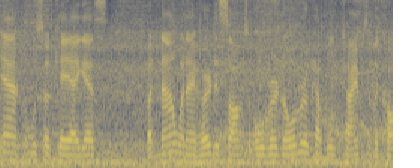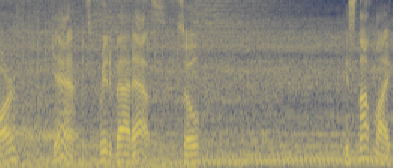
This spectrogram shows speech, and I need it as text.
yeah, it was okay, I guess. But now when I heard the songs over and over a couple of times in the car, yeah, it's pretty badass. So it's not like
